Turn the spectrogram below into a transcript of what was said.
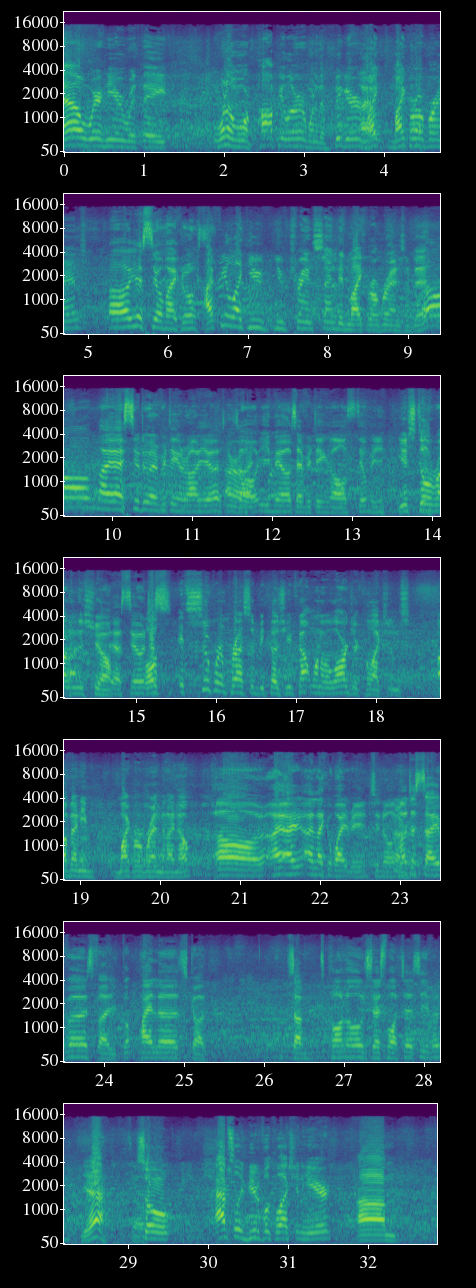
All right. Now we're here with a one of the more popular, one of the bigger micro brands. Uh, yes, still micros. I feel like you you've transcended micro brands a bit. Um, I, I still do everything around here. All so right. emails, everything, all still me. You're still running the show. Yeah, still Well, just- it's, it's super impressive because you've got one of the larger collections of any micro brand that I know. Oh, I, I, I like a wide range, you know, Alright. not just divers, but you've got pilots, got some chronos, dress watches even. Yeah. So, So- absolutely beautiful collection here. Um,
